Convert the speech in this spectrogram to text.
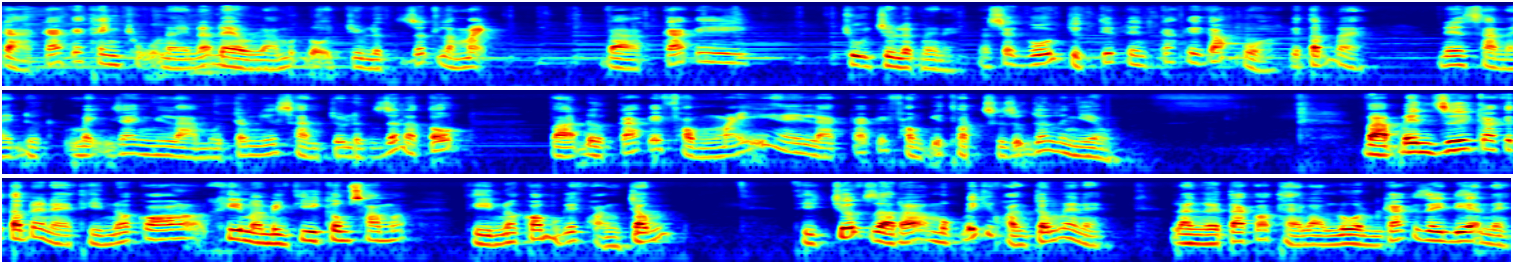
cả các cái thanh trụ này nó đều là mức độ chịu lực rất là mạnh. Và các cái trụ chịu lực này này, nó sẽ gối trực tiếp lên các cái góc của cái tấm này. Nên sàn này được mệnh danh là một trong những sàn chịu lực rất là tốt và được các cái phòng máy hay là các cái phòng kỹ thuật sử dụng rất là nhiều và bên dưới các cái tấm này này thì nó có khi mà mình thi công xong á thì nó có một cái khoảng trống. Thì trước giờ đó mục đích cái khoảng trống này này là người ta có thể là luồn các cái dây điện này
